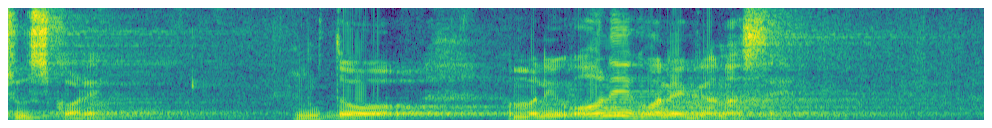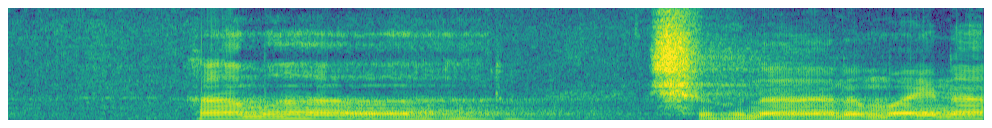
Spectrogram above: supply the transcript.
চুজ করে। তো মানে অনেক অনেক গান আছে। আমার সোনার ময়না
